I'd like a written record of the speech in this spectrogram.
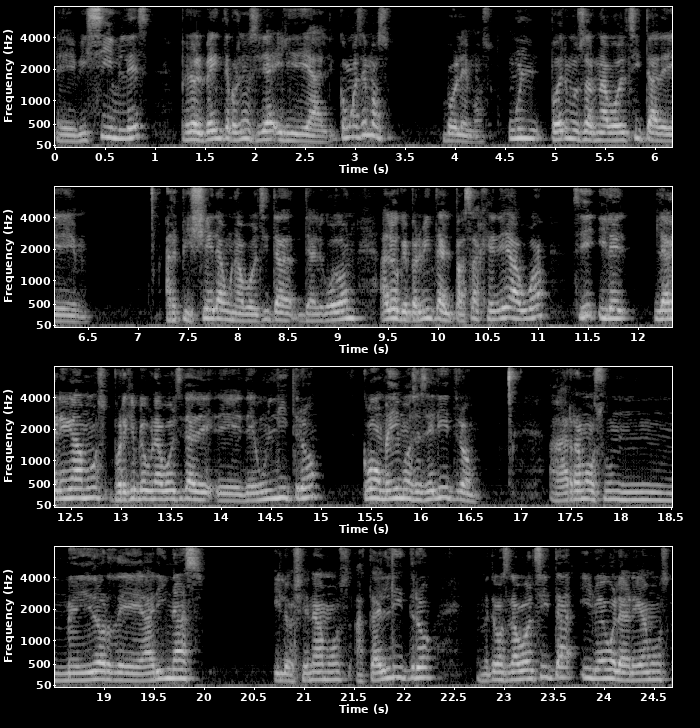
eh, visibles, pero el 20% sería el ideal. ¿Cómo hacemos? Volvemos. podremos usar una bolsita de arpillera, una bolsita de algodón, algo que permita el pasaje de agua, ¿sí? y le, agregamos, por ejemplo, una bolsita de, de un litro ¿Cómo medimos ese litro? Agarramos un medidor de harinas y lo llenamos hasta el litro, lo metemos en la bolsita y luego le agregamos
